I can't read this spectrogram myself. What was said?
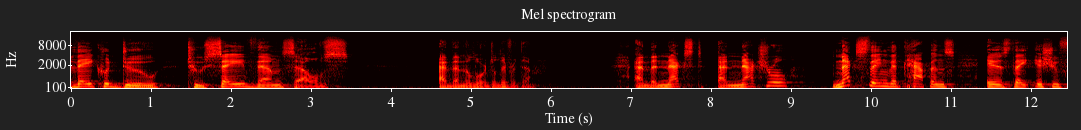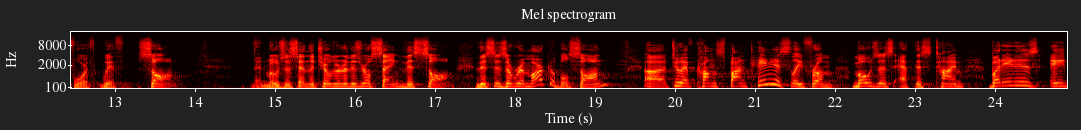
they could do to save themselves. And then the Lord delivered them. And the next and natural next thing that happens is they issue forth with song. Then Moses and the children of Israel sang this song. This is a remarkable song uh, to have come spontaneously from Moses at this time, but it is a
